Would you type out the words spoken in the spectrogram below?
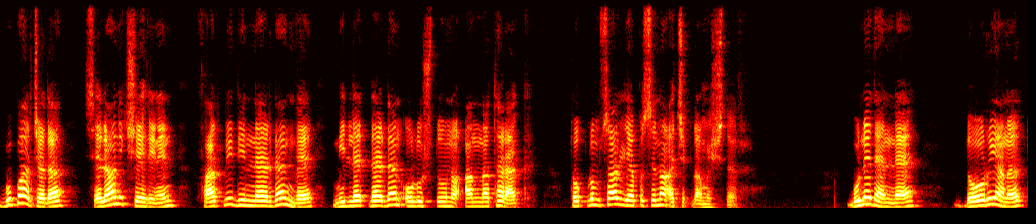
Bu parçada Selanik şehrinin farklı dinlerden ve milletlerden oluştuğunu anlatarak toplumsal yapısını açıklamıştır. Bu nedenle doğru yanıt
